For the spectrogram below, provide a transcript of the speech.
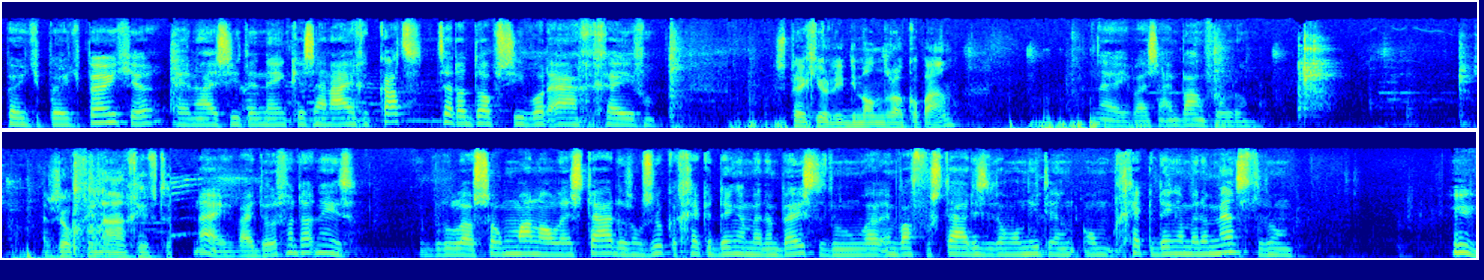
puntje, puntje, puntje. En hij ziet in één keer zijn eigen kat ter adoptie worden aangegeven. Spreken jullie die man er ook op aan? Nee, wij zijn bang voor hem. Er is ook geen aangifte? Nee, wij durven dat niet. Ik bedoel, als zo'n man al in staat is om zulke gekke dingen met een beest te doen... in wat voor staat is hij dan wel niet in, om gekke dingen met een mens te doen? Hm.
